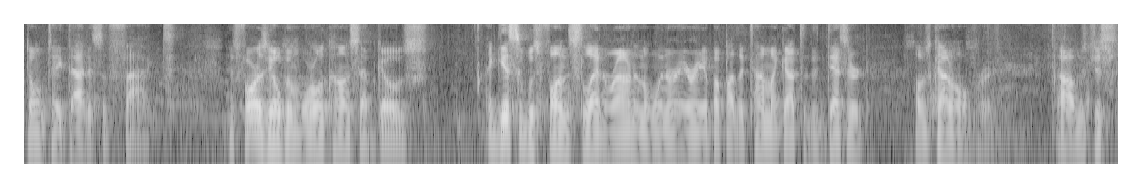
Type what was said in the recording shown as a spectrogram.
Don't take that as a fact. As far as the open world concept goes, I guess it was fun sledding around in the winter area, but by the time I got to the desert, I was kind of over it. I was just,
